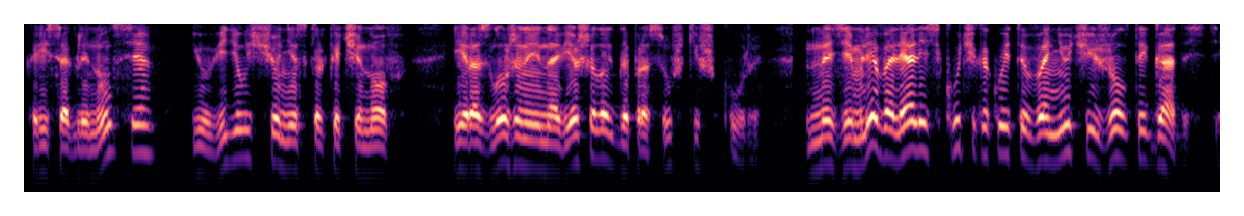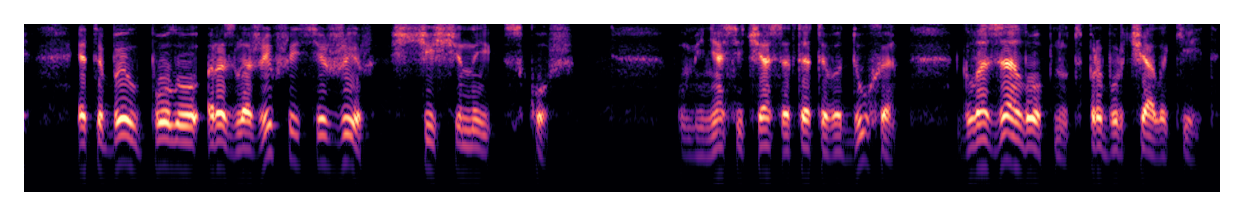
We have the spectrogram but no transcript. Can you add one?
Крис оглянулся и увидел еще несколько чинов и разложенные на вешалах для просушки шкуры. На земле валялись кучи какой-то вонючей желтой гадости. Это был полуразложившийся жир — счищенный с кож. «У меня сейчас от этого духа глаза лопнут», — пробурчала Кейт.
